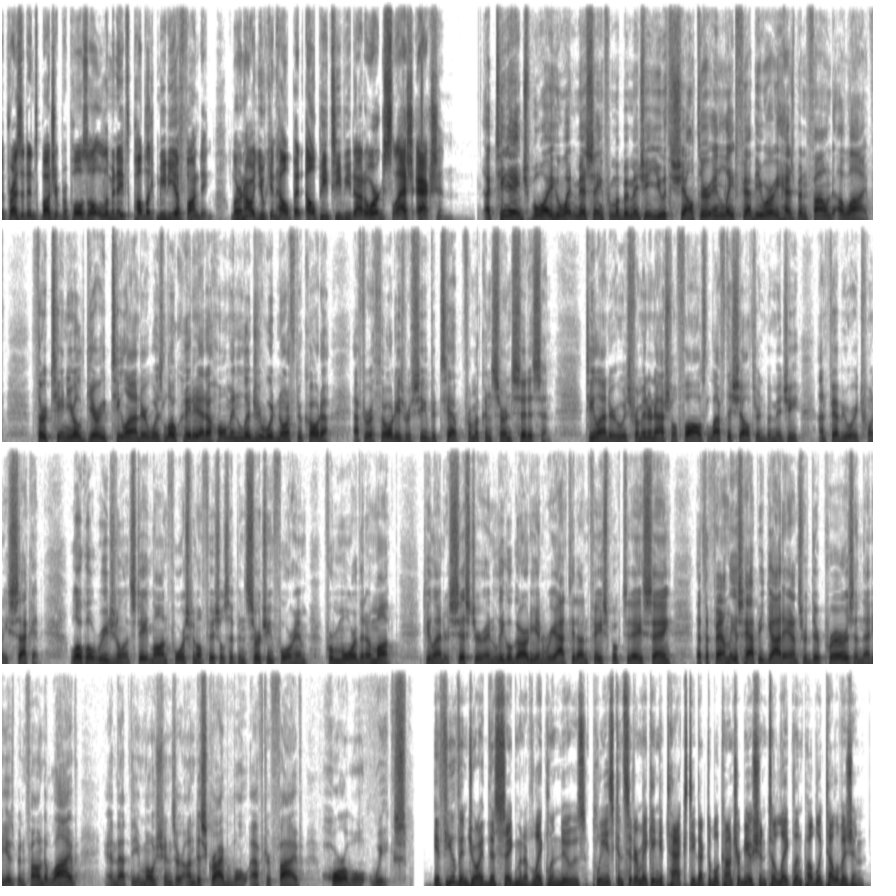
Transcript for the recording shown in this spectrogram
The president's budget proposal eliminates public media funding. Learn how you can help at lptv.org/action. A teenage boy who went missing from a Bemidji youth shelter in late February has been found alive. 13-year-old Gary Tielander was located at a home in Lidgerwood, North Dakota, after authorities received a tip from a concerned citizen. Tielander, who is from International Falls, left the shelter in Bemidji on February 22nd. Local, regional, and state law enforcement officials have been searching for him for more than a month. Tielander's sister and legal guardian reacted on Facebook today saying that the family is happy God answered their prayers and that he has been found alive and that the emotions are undescribable after five horrible weeks. If you've enjoyed this segment of Lakeland News, please consider making a tax-deductible contribution to Lakeland Public Television.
